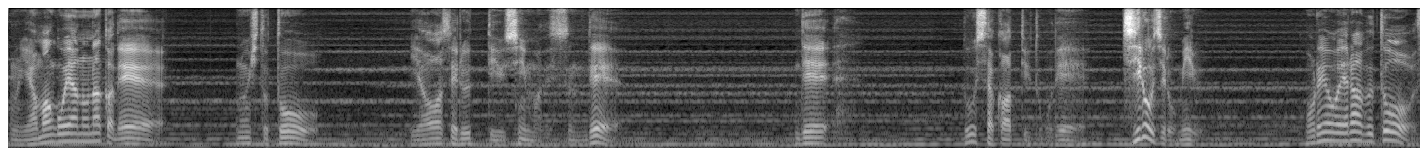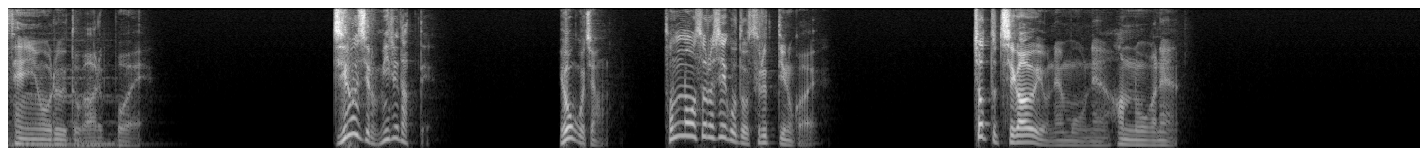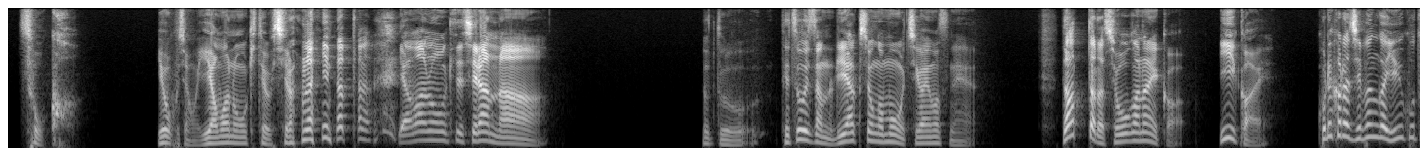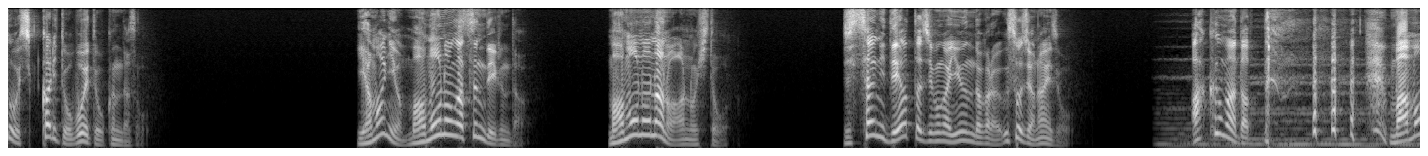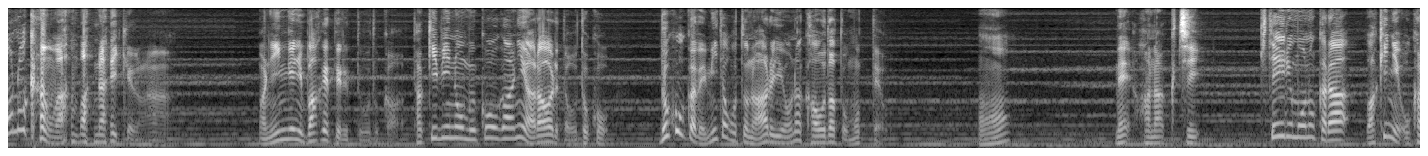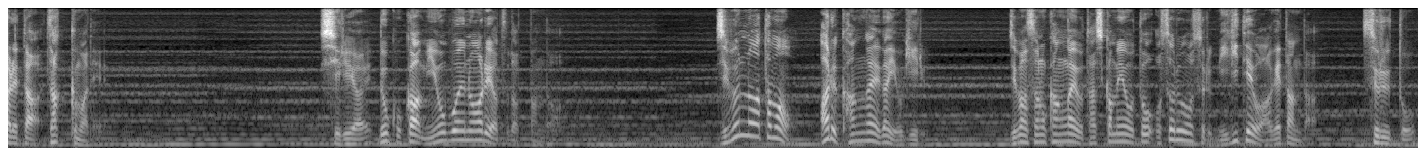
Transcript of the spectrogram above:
この山小屋の中で、この人と居合わせるっていうシーンまで進んで、で、どうしたかっていうとこで、じろじろ見る。これを選ぶと専用ルートがあるっぽい。じろじろ見るだって。ようこちゃん、そんな恐ろしいことをするっていうのかい？ちょっと違うよね、もうね、反応がね。そうか。ようこちゃんは山の掟を知らないんだったな。山の掟知らんな。ちょっと、鉄おじさんのリアクションがもう違いますね。だったらしょうがないか。いいかい？これから自分が言うことをしっかりと覚えておくんだぞ。山には魔物が住んでいるんだ。魔物なのあの人。実際に出会った自分が言うんだから嘘じゃないぞ。悪魔だった。魔物感はあんまないけどな。まあ、人間に化けてるってことか。焚き火の向こう側に現れた男。どこかで見たことのあるような顔だと思ったよ。あ？目、鼻、口。着ているものから脇に置かれたザックまで。知り合い？どこか見覚えのあるやつだっ。自分の頭をある考えがよぎる。自分はその考えを確かめようと恐る恐る右手を上げたんだ。すると、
